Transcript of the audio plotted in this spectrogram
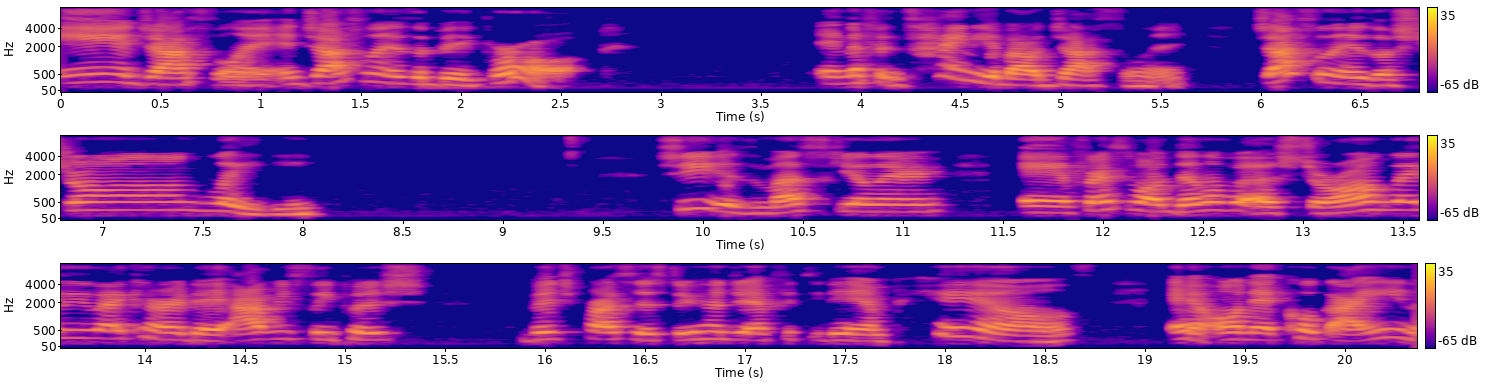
and Joseline. And Joseline is a big broad. Ain't nothing tiny about Joseline. Joseline is a strong lady. She is muscular. And first of all, dealing with a strong lady like her, they obviously push bench presses 350 damn pounds and on that cocaine.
